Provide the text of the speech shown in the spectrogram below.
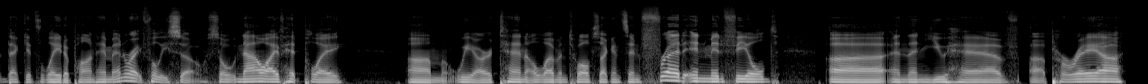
that gets laid upon him, and rightfully so. So now I've hit play um, we are 10, 11, 12 seconds in. Fred in midfield. Uh, and then you have uh, Pereira,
